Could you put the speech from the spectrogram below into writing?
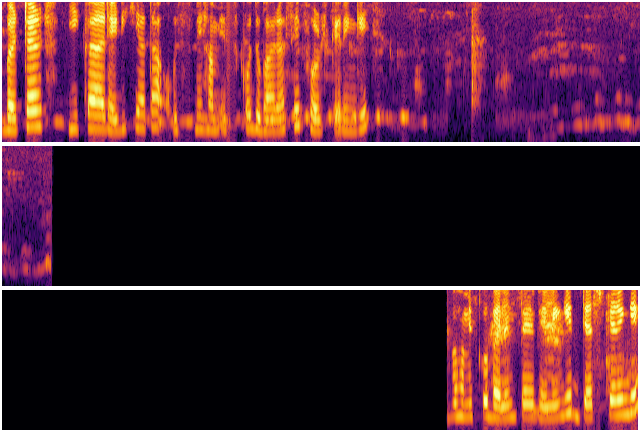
बटर घी का रेडी किया था, उसमें हम इसको दोबारा से फोल्ड करेंगे। अब हम इसको बैलेंस पे बेलेंगे टेस्ट करेंगे।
